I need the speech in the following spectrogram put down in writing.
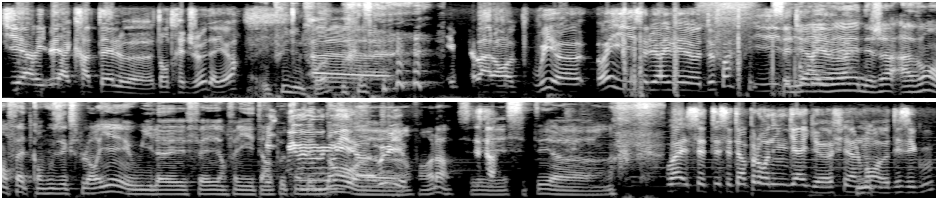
Qui est arrivé à Kratel d'entrée de jeu d'ailleurs. Et plus d'une fois. Et, bah, alors oui, euh, oui, ça lui est arrivé euh, deux fois. Il Ça est lui tombé, arrivait euh, déjà avant, en fait, quand vous exploriez, où il avait fait, enfin, il était un Oui, peu tombé oui, dedans. oui. Enfin voilà, c'était. Ouais, c'était un peu le running gag finalement Mm. des égouts.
